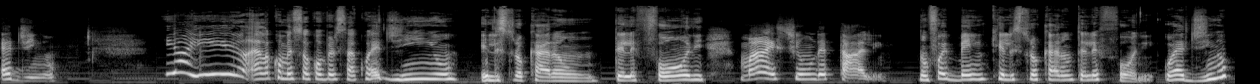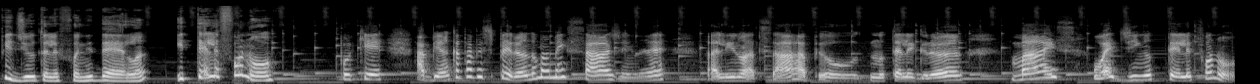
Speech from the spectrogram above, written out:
é Dinho. E aí ela começou a conversar com o Edinho, eles trocaram telefone, mas tinha um detalhe. Não foi bem que eles trocaram telefone. O Edinho pediu o telefone dela e telefonou. Porque a Bianca estava esperando uma mensagem, né? Ali no WhatsApp ou no Telegram. Mas o Edinho telefonou.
